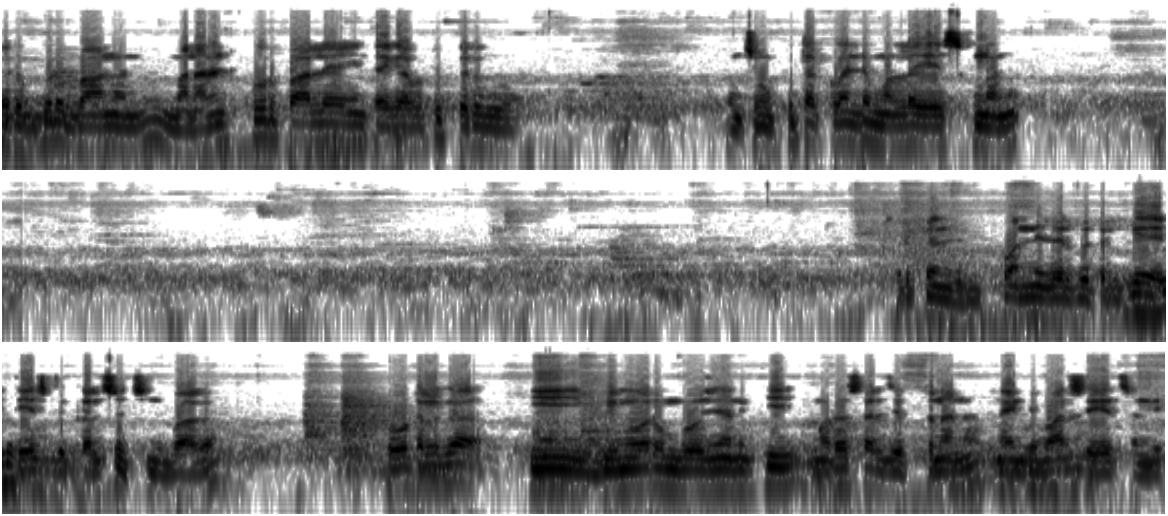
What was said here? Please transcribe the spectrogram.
పెరుగు కూడా బాగానే ఉంది. మన అనంతపూర్ పాలే ఉంటాయి కాబట్టి పెరుగు కొంచెం ఉప్పు తక్కువ అంటే మళ్ళీ వేసుకున్నాను. సరిపోయింది. ఉప్పు అన్ని సరిపోయేసరికి టేస్ట్ కలిసి వచ్చింది బాగా. టోటల్గా ఈ భీమవరం భోజనానికి మరోసారి చెప్తున్నాను. నైన్టీ మార్క్స్ వేయచ్చండి.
